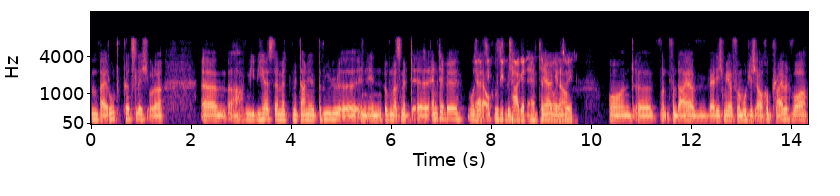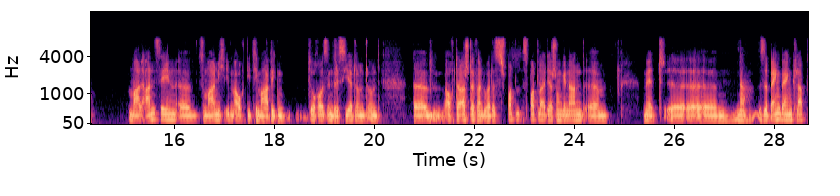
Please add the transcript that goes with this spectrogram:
Beirut kürzlich oder ähm, ach, wie, wie heißt der mit, mit Daniel Brühl äh, in, in irgendwas mit äh, Entebbe, wo ja, sie ja auch mit sieben Tage in Entebbe ja, genau. so. Und äh, von, von daher werde ich mir vermutlich auch Private War mal ansehen, äh, zumal mich eben auch die Thematiken durchaus interessiert und, und äh, auch da, Stefan, du hattest Spot, Spotlight ja schon genannt, ähm, mit äh, äh, na, The Bang Bang Club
